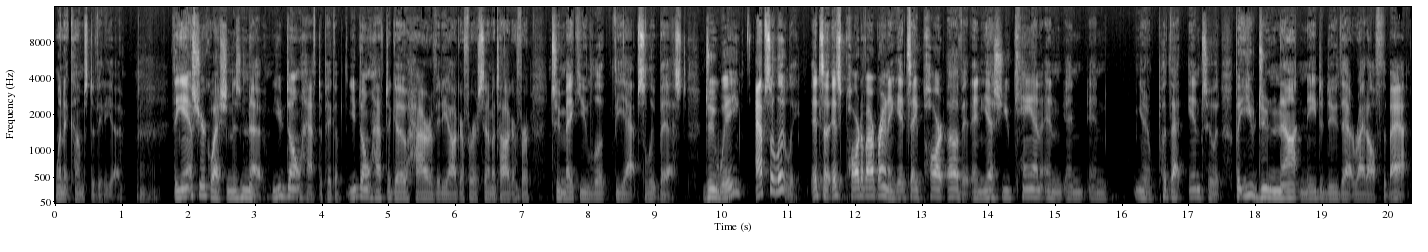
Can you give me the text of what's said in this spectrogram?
when it comes to video. Mm-hmm. The answer to your question is no. You don't have to pick up, you don't have to go hire a videographer or cinematographer to make you look the absolute best. Do we? Absolutely. It's a it's part of our branding. It's a part of it. And yes, you can and and and you know put that into it. But you do not need to do that right off the bat.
